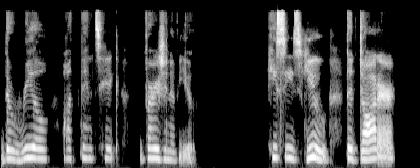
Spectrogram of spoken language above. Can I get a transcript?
the real, authentic version of you. He sees you, the daughter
